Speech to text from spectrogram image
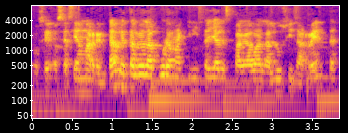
o sea, o se hacía más rentable. Tal vez la pura maquinita ya les pagaba la luz y la renta.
